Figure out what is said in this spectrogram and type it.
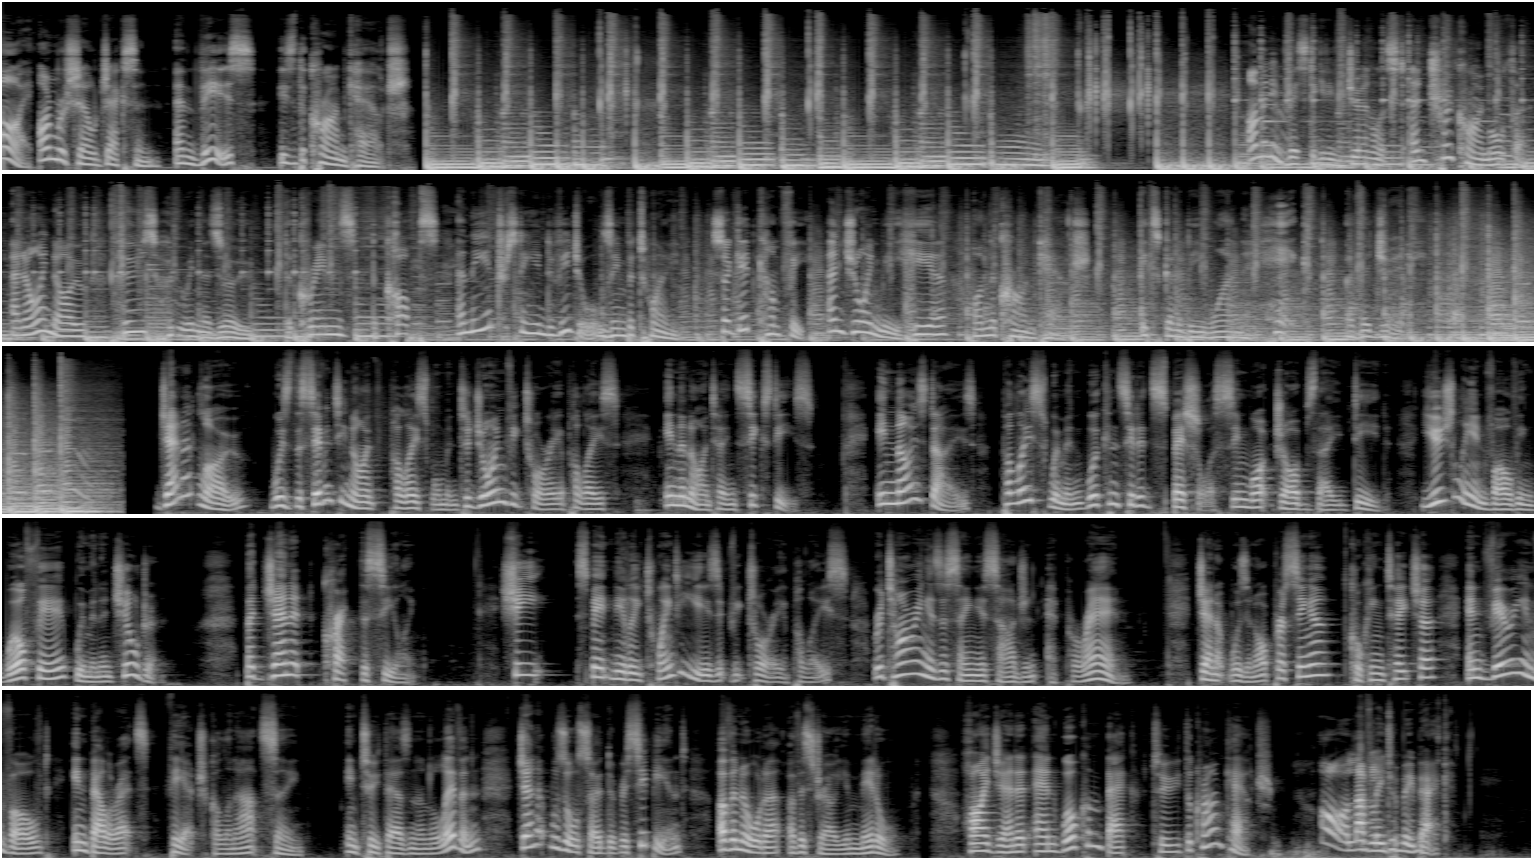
Hi, I'm Rochelle Jackson, and this is The Crime Couch. I'm an investigative journalist and true crime author, and I know who's who in the zoo the crims, the cops, and the interesting individuals in between. So get comfy and join me here on the Crime Couch. It's going to be one heck of a journey. Janet Low was the 79th policewoman to join Victoria Police in the 1960s. In those days, police women were considered specialists in what jobs they did, usually involving welfare, women, and children. But Janet cracked the ceiling. She spent nearly 20 years at Victoria Police, retiring as a senior sergeant at Prahran. Janet was an opera singer, cooking teacher, and very involved in Ballarat's theatrical and art scene. In 2011, Janet was also the recipient of an Order of Australia medal. Hi, Janet, and welcome back to the Crime Couch. Oh, lovely to be back.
